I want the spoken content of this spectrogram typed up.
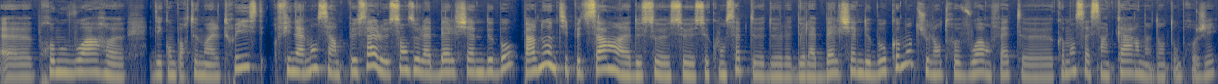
euh, promouvoir euh, des comportements altruistes. Finalement, c'est un peu ça le sens de la belle chaîne de Beau. Parle-nous un petit peu de ça, euh, de ce, ce, concept de, de, la belle chaîne de Beau. Comment tu l'entrevois en fait Comment ça s'incarne dans ton projet?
